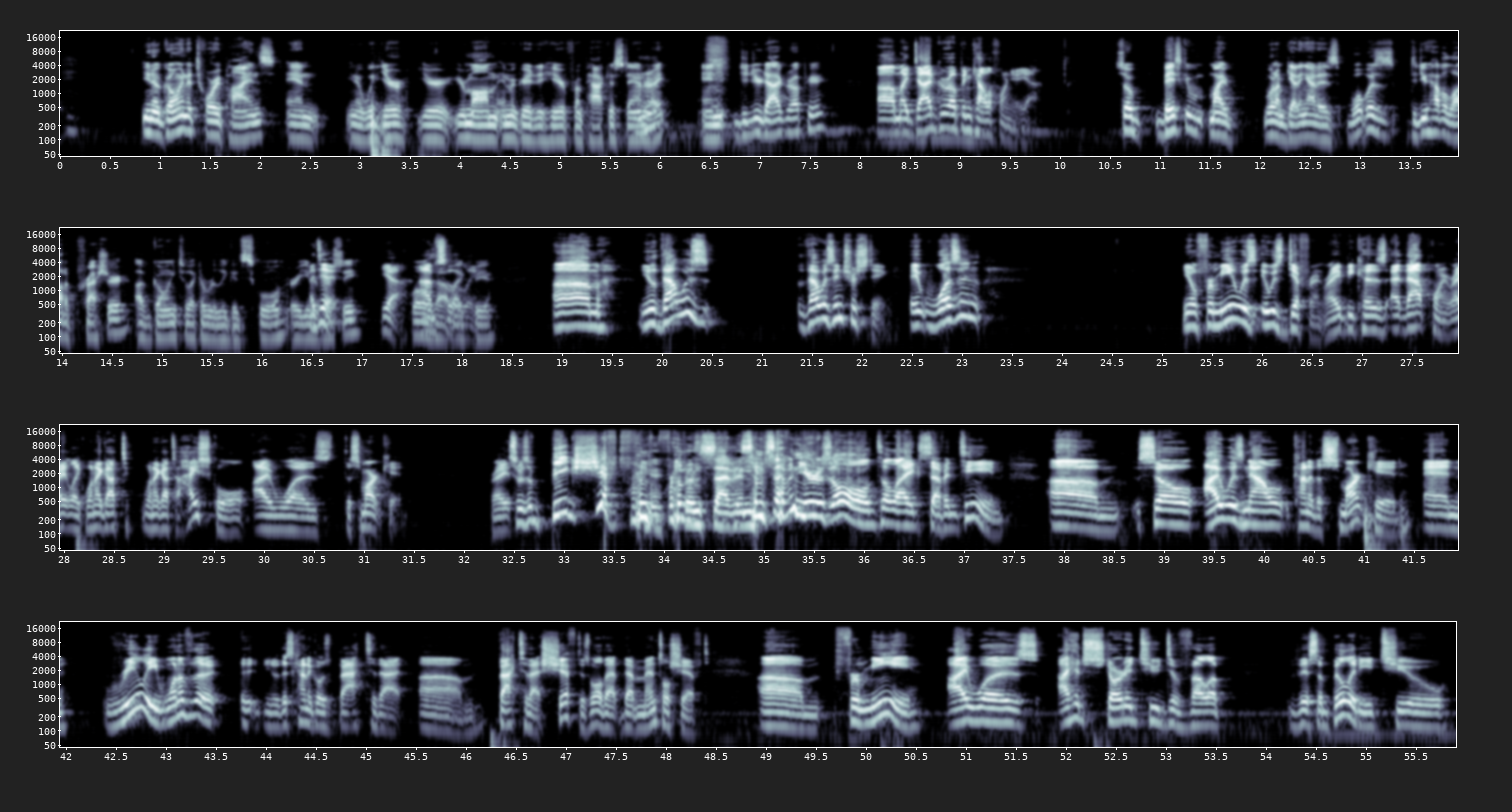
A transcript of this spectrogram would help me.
you know, going to Torrey Pines and you know, with your your your mom immigrated here from Pakistan, Mm-hmm. right? And did your dad grow up here? Uh, my dad grew up in California. Yeah. So basically, my what I'm getting at is, what was? Did you have a lot of pressure of going to like a really good school or university? Yeah. What was absolutely. that like for you? Um, you know, that was that was interesting. It wasn't you know, for me it was it was different, right? Because at that point, right, like when I got to when I got to high school, I was the smart kid. Right? So it was a big shift from from, From seven. from 7 years old to like 17. Um, so I was now kind of the smart kid and really one of the you know this kind of goes back to that um, back to that shift as well that that mental shift um, for me i was i had started to develop this ability to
